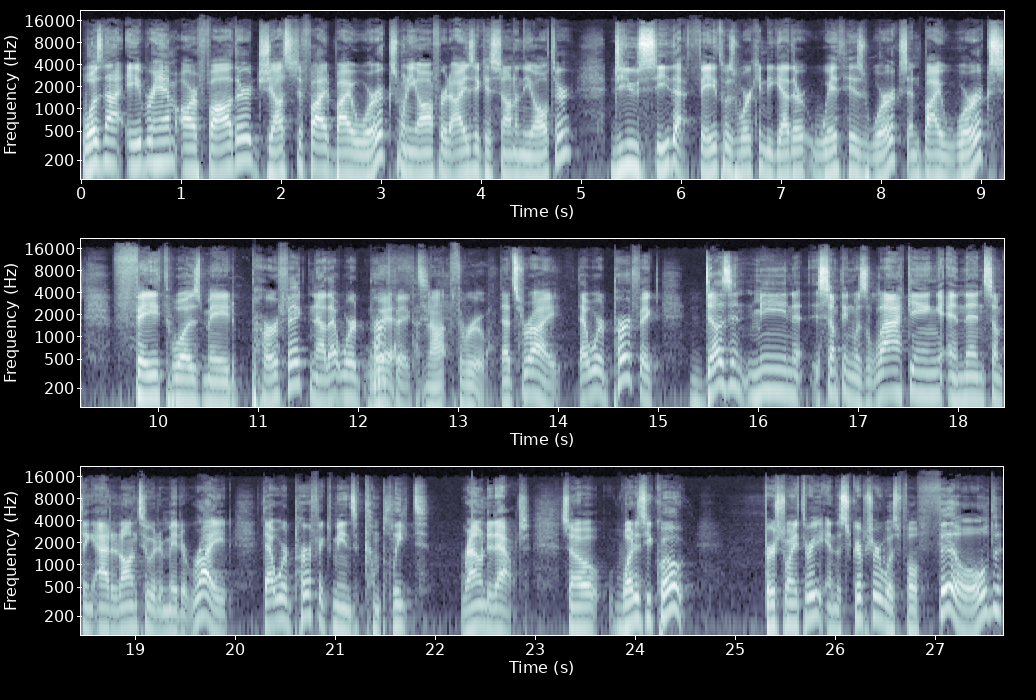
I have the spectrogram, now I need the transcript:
Was not Abraham our father justified by works when he offered Isaac his son on the altar? Do you see that faith was working together with his works, and by works, faith was made perfect? Now, that word perfect, with, not through. That's right. That word perfect doesn't mean something was lacking and then something added onto it and made it right. That word perfect means complete, rounded out. So, what does he quote? Verse 23 And the scripture was fulfilled,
